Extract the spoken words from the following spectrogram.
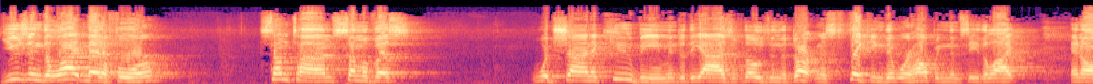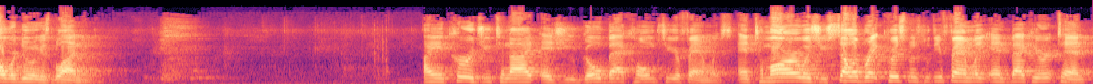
Using the light metaphor, sometimes some of us would shine a Q beam into the eyes of those in the darkness, thinking that we're helping them see the light, and all we're doing is blinding them. I encourage you tonight as you go back home to your families, and tomorrow as you celebrate Christmas with your family and back here at 10,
